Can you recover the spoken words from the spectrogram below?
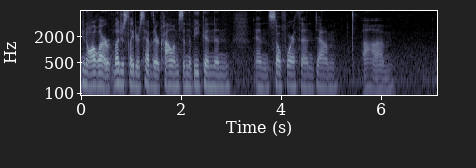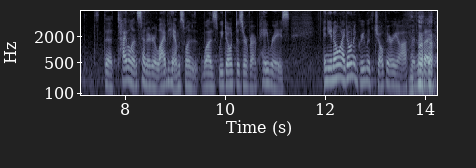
you know, all our legislators have their columns in the Beacon and, and so forth. And um, um, the title on Senator Leibham's was, was We Don't Deserve Our Pay Raise. And you know, I don't agree with Joe very often, but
